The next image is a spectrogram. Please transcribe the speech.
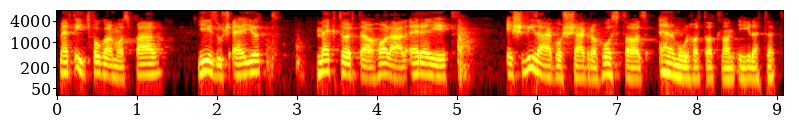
Mert így fogalmaz Pál, Jézus eljött, megtörte a halál erejét, és világosságra hozta az elmúlhatatlan életet.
